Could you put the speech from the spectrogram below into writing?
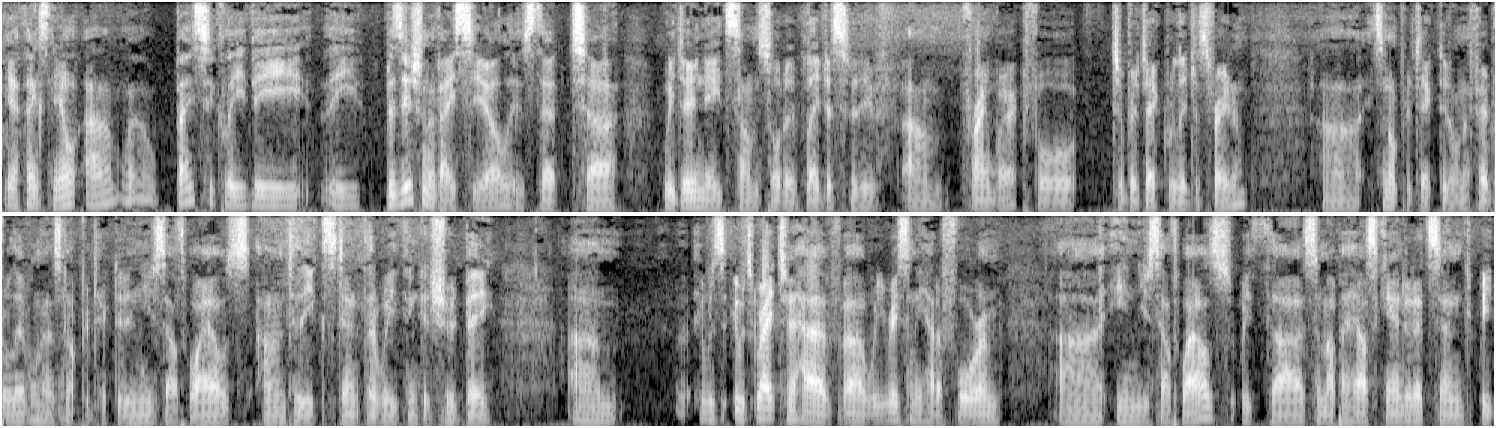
Yeah, thanks, Neil. Uh, well, basically, the the position of ACL is that uh, we do need some sort of legislative um, framework for to protect religious freedom. Uh, it's not protected on a federal level, and it's not protected in New South Wales um, to the extent that we think it should be. Um, it was it was great to have. Uh, we recently had a forum uh, in New South Wales with uh, some upper house candidates, and we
